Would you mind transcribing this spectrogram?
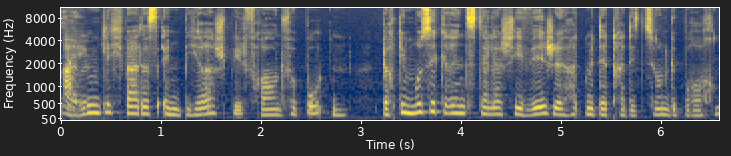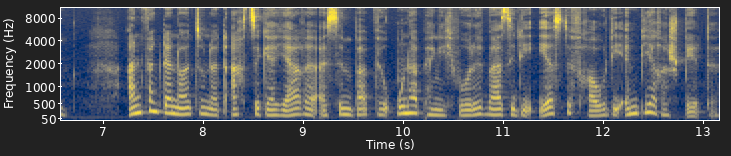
Eigentlich war das Mbira-Spiel Frauen verboten, doch die Musikerin Stella Chiveje hat mit der Tradition gebrochen. Anfang der 1980er Jahre, als Simbabwe unabhängig wurde, war sie die erste Frau, die Mbira spielte.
